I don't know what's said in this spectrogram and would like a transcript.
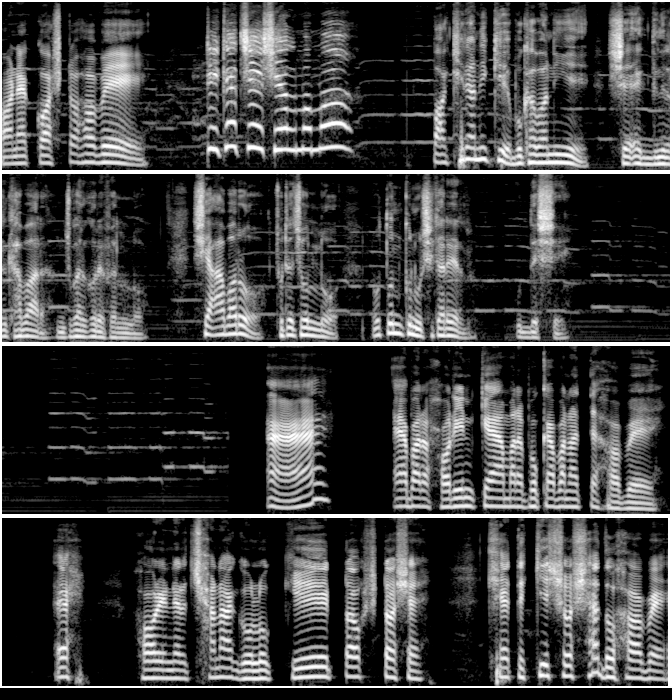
অনেক কষ্ট হবে। ঠিক আছে শিয়াল মামা। পাখিরানীকে বোকা বানিয়ে সে একদিনের খাবার জোগাড় করে ফেলল। সে আবারও ছুটে চলল নতুন কোনো শিকারের উদ্দেশ্যে। এবার হরিণকে আমার বোকা বানাতে হবে। এহ, হরিণের ছানাগুলো কে টসটসে খেতে কি সুস্বাদু হবে?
